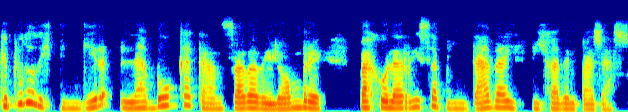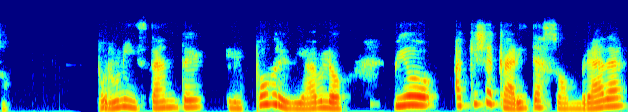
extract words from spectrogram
que pudo distinguir la boca cansada del hombre bajo la risa pintada y fija del payaso. Por un instante, el pobre diablo vio aquella carita asombrada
